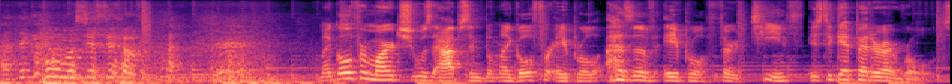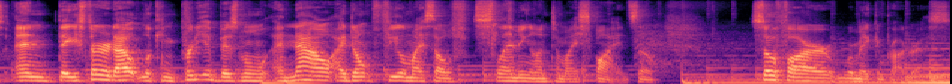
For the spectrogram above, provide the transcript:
I think I almost just did. My goal for March was absent, but my goal for April, as of April 13th, is to get better at rolls. And they started out looking pretty abysmal, and now I don't feel myself slamming onto my spine. So So far, we're making progress.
